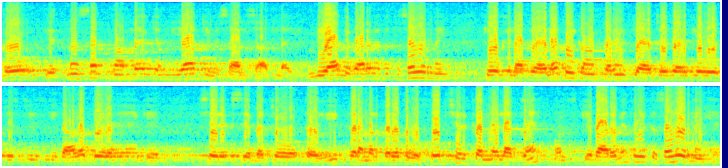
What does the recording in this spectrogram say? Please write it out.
تو اتنا سخت معاملہ ہے کہ انبیاء کی مثال ساتھ لائی انبیاء کے بارے میں تو تصور نہیں کہ وہ خلاف اولا کوئی کام کریں، کیا جائے کہ وہ جس چیز کی دعوت دے رہے ہیں کہ شرک سے بچو، توحید پر عمل کرو تو وہ خود شرک کرنے لگ جائیں۔ ان کے بارے میں تو یہ تصور نہیں ہے۔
